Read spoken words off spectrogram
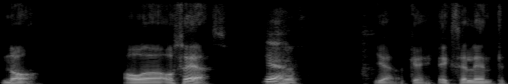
No. O, o seas. Yeah. Yes. Ya, ok. Excelente.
